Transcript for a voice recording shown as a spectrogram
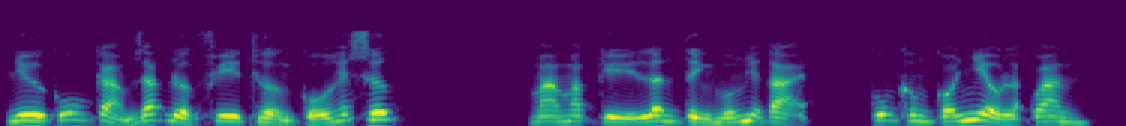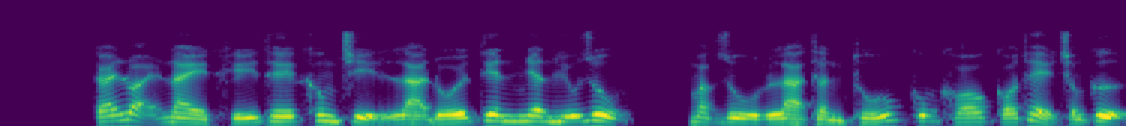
như cũ cảm giác được phi thường cố hết sức. Mà mặc kỳ lân tình huống hiện tại, cũng không có nhiều lạc quan. Cái loại này khí thế không chỉ là đối tiên nhân hữu dụng, mặc dù là thần thú cũng khó có thể chống cự.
